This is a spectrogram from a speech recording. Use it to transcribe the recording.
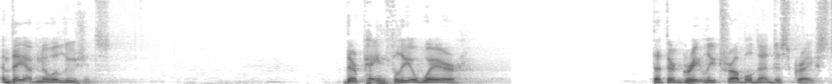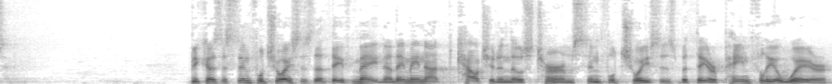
and they have no illusions. They're painfully aware that they're greatly troubled and disgraced because the sinful choices that they've made. Now, they may not couch it in those terms, sinful choices, but they are painfully aware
